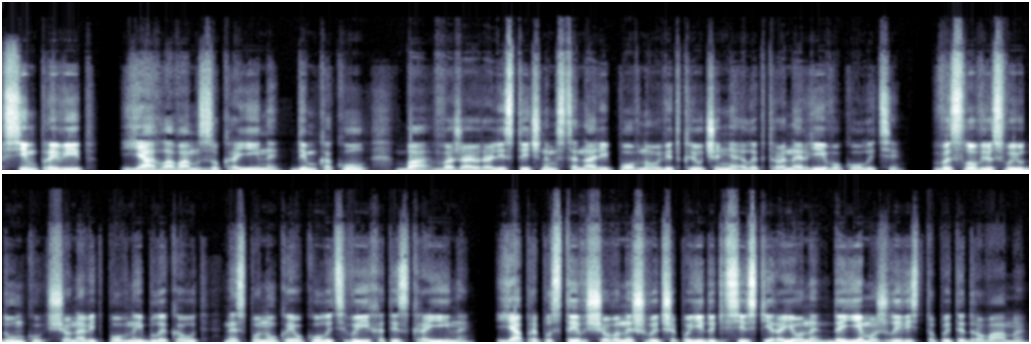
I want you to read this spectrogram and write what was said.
Всім привіт! Я главам з України, Димка Кул, ба вважаю реалістичним сценарій повного відключення електроенергії в околиці. Висловлю свою думку, що навіть повний блекаут не спонукає околиць виїхати з країни. Я припустив, що вони швидше поїдуть в сільські райони, де є можливість топити дровами.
